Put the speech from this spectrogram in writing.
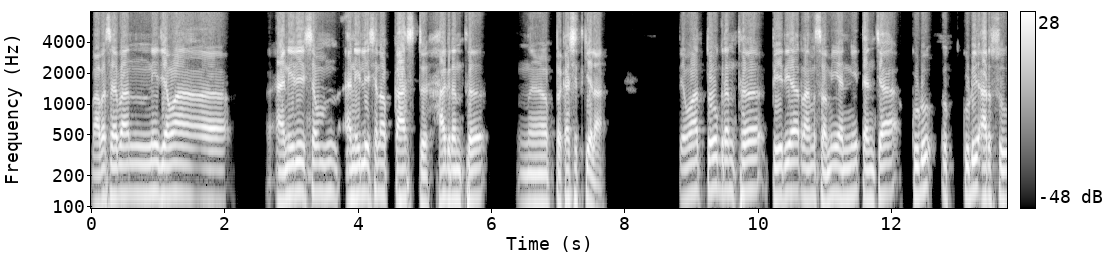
बाबासाहेबांनी जेव्हा अॅनिलेशन अॅनिलेशन ऑफ कास्ट हा ग्रंथ प्रकाशित केला तेव्हा तो ग्रंथ पेरियार रामस्वामी यांनी त्यांच्या कुडू कुडी आरसू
